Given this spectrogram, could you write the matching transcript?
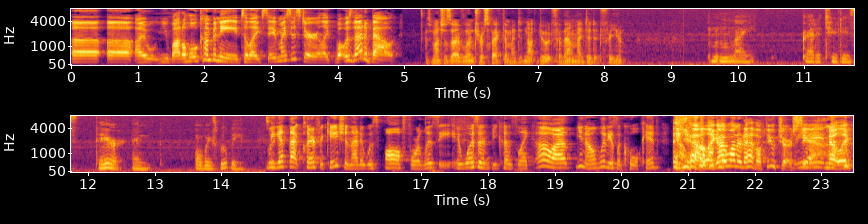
uh uh i you bought a whole company to like save my sister like what was that about As much as I've learned to respect them, I did not do it for them, I did it for you. My gratitude is there and always will be. We get that clarification that it was all for Lizzie. It wasn't because like, oh, I, you know, Lydia's a cool kid. No. yeah like i want her to have a future see Yeah. no like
